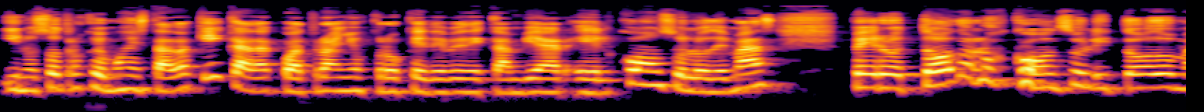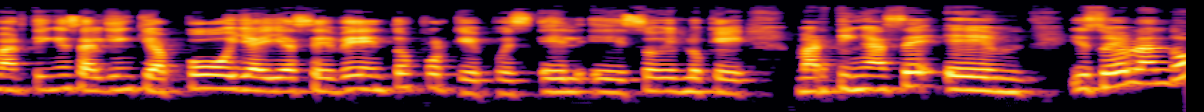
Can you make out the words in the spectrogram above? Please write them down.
Y nosotros que hemos estado aquí, cada cuatro años creo que debe de cambiar el cónsul o demás, pero todos los cónsul y todo, Martín es alguien que apoya y hace eventos porque pues él, eso es lo que Martín hace. Em, y estoy hablando,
